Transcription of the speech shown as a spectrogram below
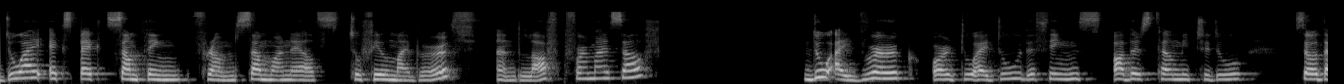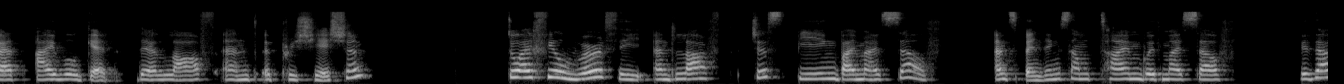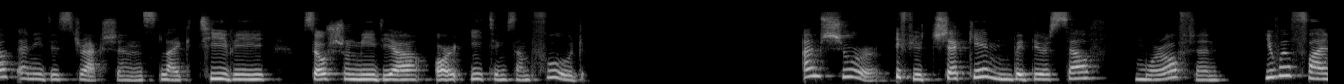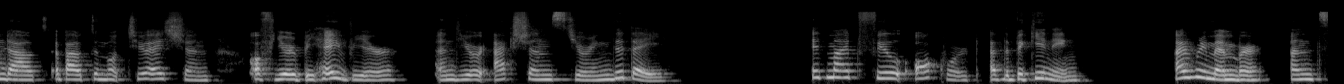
Do I expect something from someone else to feel my worth and love for myself? Do I work or do I do the things others tell me to do so that I will get their love and appreciation? Do I feel worthy and loved just being by myself and spending some time with myself without any distractions like TV, social media, or eating some food? I'm sure if you check in with yourself more often, you will find out about the motivation of your behavior and your actions during the day it might feel awkward at the beginning. I remember, and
